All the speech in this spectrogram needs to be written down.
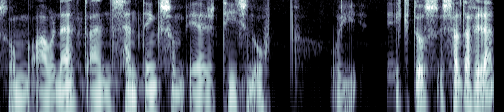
som har nevnt, en sending som er tidsen opp i Iktus i Søltafire,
